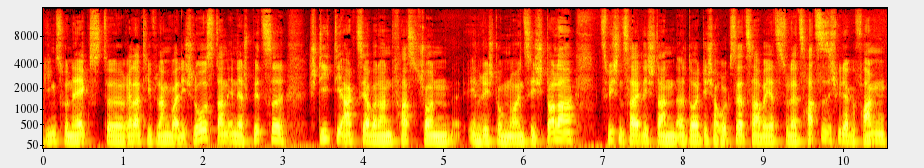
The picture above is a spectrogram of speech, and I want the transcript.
ging zunächst relativ langweilig los, dann in der Spitze stieg die Aktie aber dann fast schon in Richtung 90 Dollar. Zwischenzeitlich dann deutlicher Rücksetzer, aber jetzt zuletzt hat sie sich wieder gefangen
